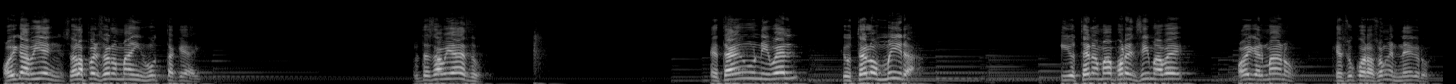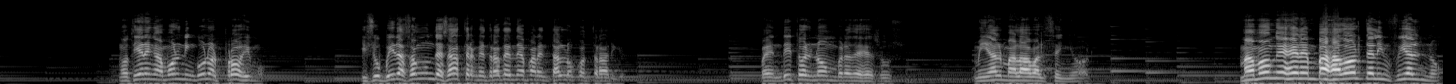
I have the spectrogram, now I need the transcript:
oiga bien, son las personas más injustas que hay. ¿Usted sabía eso? Están en un nivel que usted los mira y usted nada más por encima ve, oiga hermano, que su corazón es negro. No tienen amor ninguno al prójimo. Y sus vidas son un desastre que traten de aparentar lo contrario. Bendito el nombre de Jesús. Mi alma alaba al Señor. Mamón es el embajador del infierno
